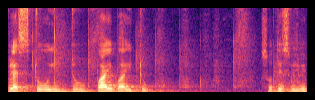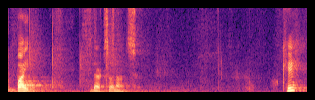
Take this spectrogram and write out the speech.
plus 2 into pi by 2. So, this will be pi that is all answer. Okay.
